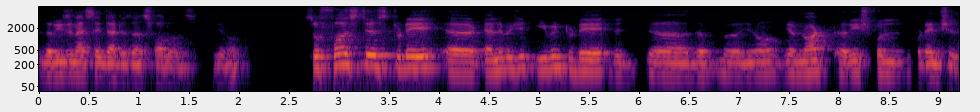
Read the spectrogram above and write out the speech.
And the reason I say that is as follows, you know. So first is today, uh, television, even today, the, uh, the uh, you know, we have not reached full potential.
